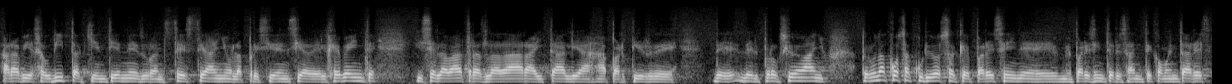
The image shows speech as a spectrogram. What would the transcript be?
Arabia Saudita, quien tiene durante este año la presidencia del G20 y se la va a trasladar a Italia a partir de del próximo año. Pero una cosa curiosa que parece, eh, me parece interesante comentar es,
